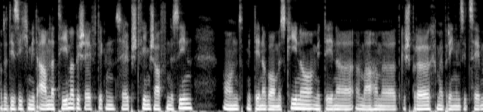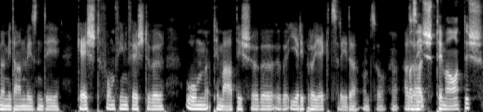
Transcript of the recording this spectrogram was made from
oder die sich mit einem Thema beschäftigen, selbst Filmschaffende sind. Und mit denen gehen wir ins Kino, mit denen machen wir Gespräche, wir bringen sie zusammen mit anwesenden Gästen vom Filmfestival um thematisch über, über ihre Projekte zu reden und so. Ja. Also Was halt, ist thematisch?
